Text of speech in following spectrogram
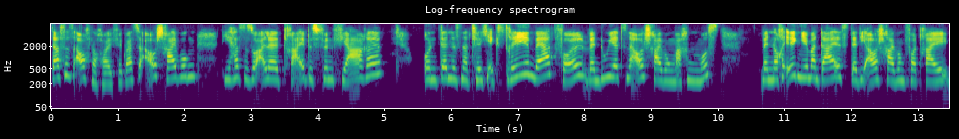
Das ist auch noch häufig. Weißt du, Ausschreibungen, die hast du so alle drei bis fünf Jahre. Und dann ist natürlich extrem wertvoll, wenn du jetzt eine Ausschreibung machen musst wenn noch irgendjemand da ist, der die Ausschreibung vor drei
